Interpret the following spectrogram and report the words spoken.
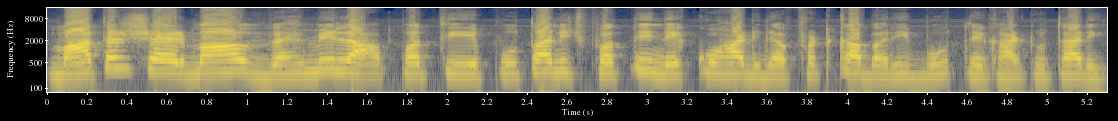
માતર શહેરમાં વહેમેલા પતિએ પોતાની જ પત્નીને કુહાડીના ફટકા ભરી ભૂતને ઘાટ ઉતારી.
